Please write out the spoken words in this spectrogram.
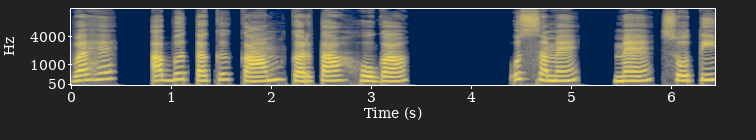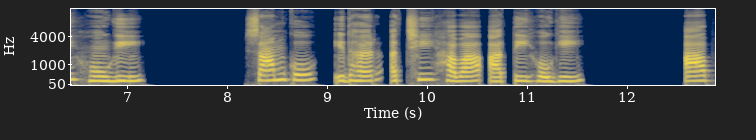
वह अब तक काम करता होगा, उस समय मैं सोती होगी। शाम को इधर अच्छी हवा आती होगी। आप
